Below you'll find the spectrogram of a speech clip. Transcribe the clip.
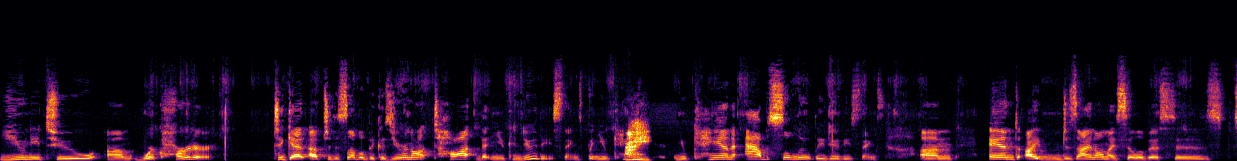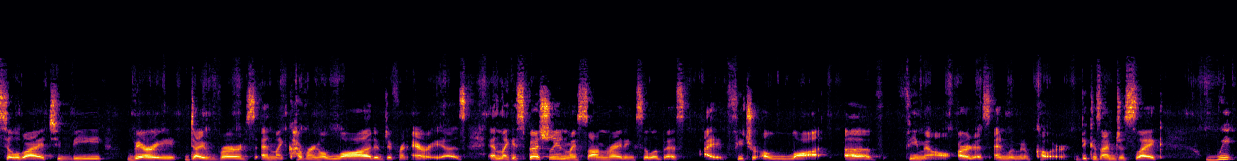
you need to um, work harder to get up to this level because you're not taught that you can do these things, but you can. Right. You can absolutely do these things. Um, and I design all my syllabuses, syllabi to be very diverse and like covering a lot of different areas. And like especially in my songwriting syllabus, I feature a lot of female artists and women of color because I'm just like we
